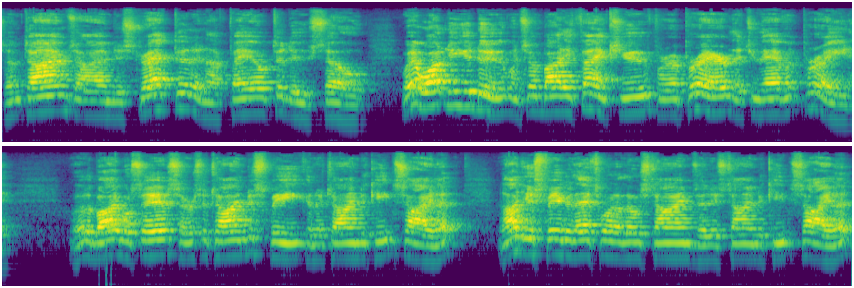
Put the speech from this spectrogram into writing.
sometimes I am distracted and I fail to do so. Well, what do you do when somebody thanks you for a prayer that you haven't prayed? Well, the Bible says there's a time to speak and a time to keep silent. And I just figure that's one of those times that it's time to keep silent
